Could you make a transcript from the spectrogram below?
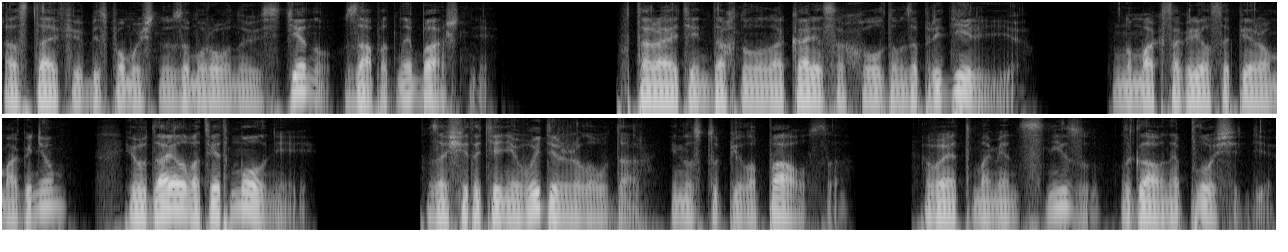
оставив ее беспомощную замурованную стену западной башни. Вторая тень дохнула на Кариса холодом запределья. Но маг согрелся первым огнем и ударил в ответ молнией. Защита тени выдержала удар, и наступила пауза. В этот момент снизу, с главной площади,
